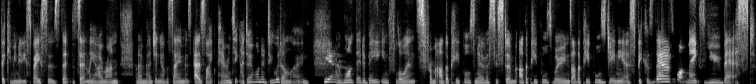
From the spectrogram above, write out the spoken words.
the community spaces that certainly I run. And I imagine you're the same as, as like parenting. I don't want to do it alone. Yeah. I want there to be influence from other people's nervous system, other people's wounds, other people's genius, because that's yeah. what makes you best.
